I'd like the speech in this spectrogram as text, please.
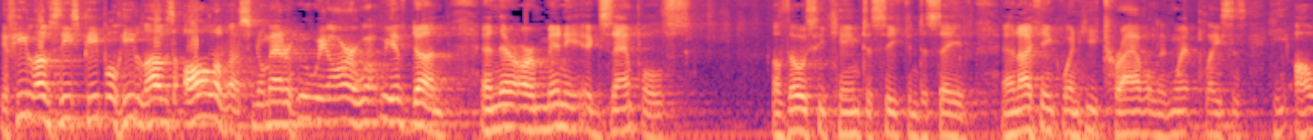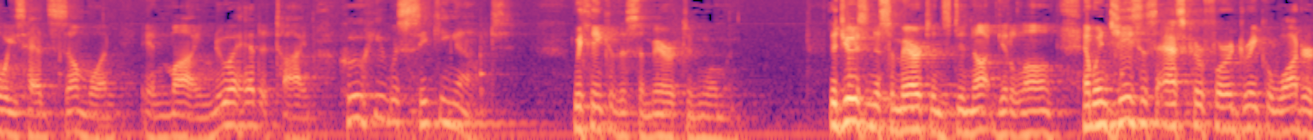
if he loves these people, he loves all of us, no matter who we are or what we have done. And there are many examples of those he came to seek and to save. And I think when he traveled and went places, he always had someone in mind, knew ahead of time who he was seeking out. We think of the Samaritan woman. The Jews and the Samaritans did not get along. And when Jesus asked her for a drink of water,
